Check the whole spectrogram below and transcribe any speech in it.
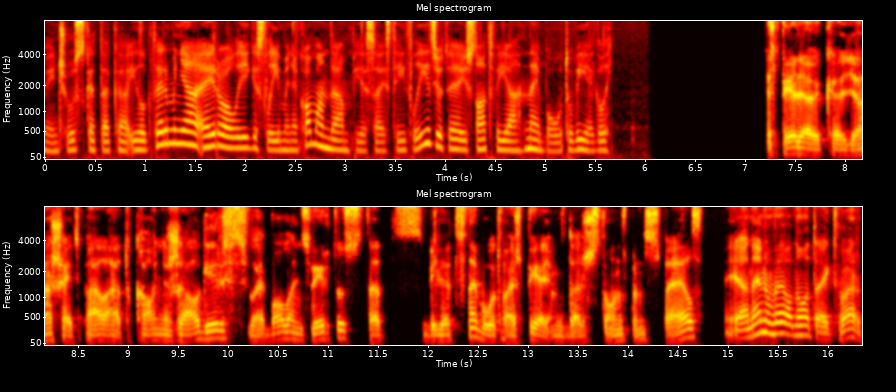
Viņš uzskata, ka ilgtermiņā Eirolīgas līmeņa komandām piesaistīt līdzjutējus Latvijā nebūtu viegli. Es pieļauju, ka, ja šeit spēlētu Kauņa Žalgiris vai Boloņas virtus, tad biļetes nebūtu vairs pieejamas dažas stundas pirms spēles. Jā, nē, nu vēl noteikti var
